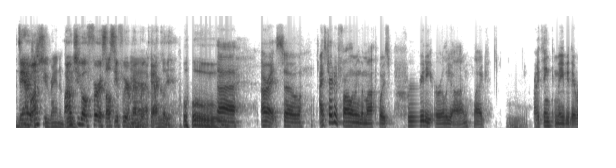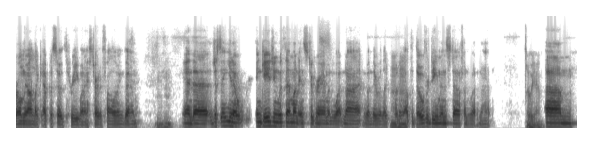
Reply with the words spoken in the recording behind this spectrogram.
Danny, why don't you random why don't you go first? I'll see if we remember Yeah, it correctly. Uh, all right, so I started following the Moth Boys pretty early on. Like, I think maybe they were only on like episode three when I started following them, Mhm. and uh, just you know engaging with them on Instagram and whatnot when they were like putting Mhm. out the Dover Demon stuff and whatnot. oh yeah. Um,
